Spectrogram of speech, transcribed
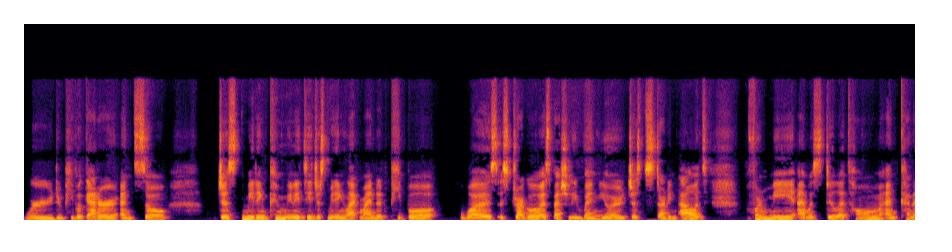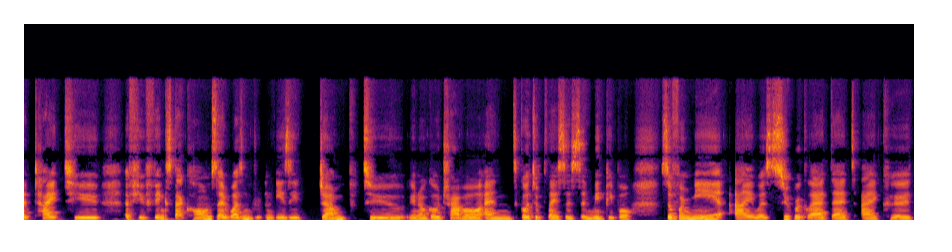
where do people gather? And so just meeting community just meeting like-minded people was a struggle especially when you're just starting out. For me, I was still at home and kind of tied to a few things back home. So it wasn't an easy jump to you know go travel and go to places and meet people. So for me i was super glad that i could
